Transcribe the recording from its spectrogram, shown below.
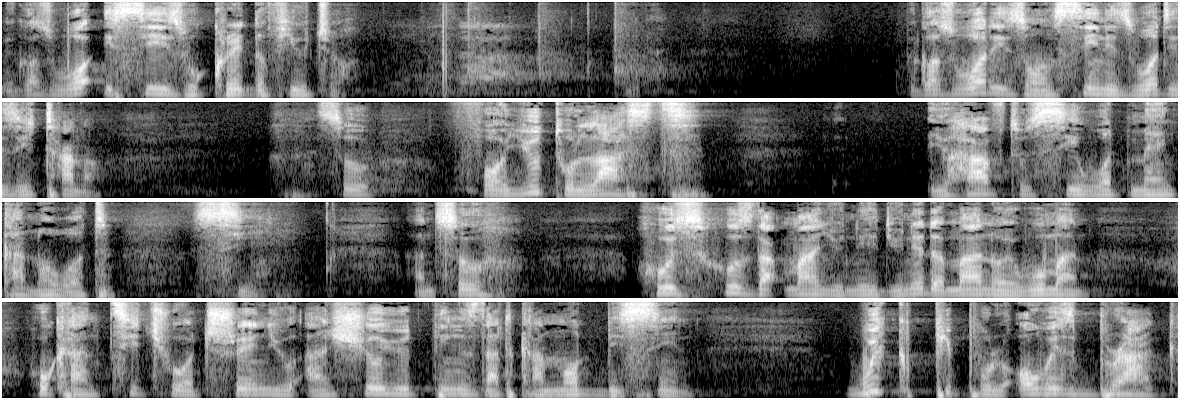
Because what he sees will create the future. Because what is unseen is what is eternal. So, for you to last, you have to see what men cannot what see. And so, who's who's that man you need? You need a man or a woman who can teach you or train you and show you things that cannot be seen. Weak people always brag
